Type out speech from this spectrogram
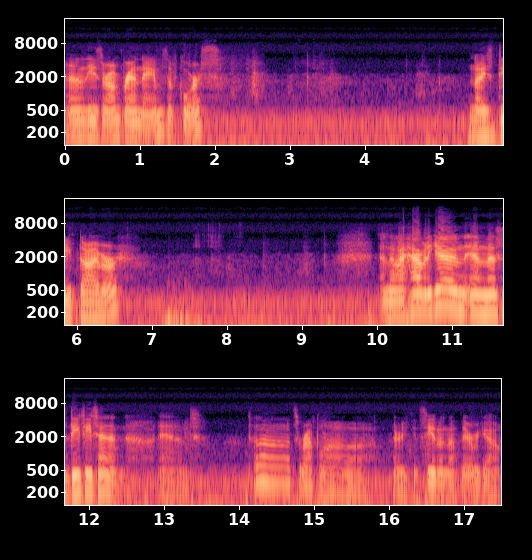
And these are on brand names, of course. Nice deep diver. And then I have it again in this DT10. And ta-da, it's a Rapala. There you can see it in the, there we go.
